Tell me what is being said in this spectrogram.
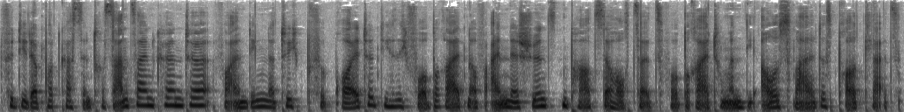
für die der Podcast interessant sein könnte. Vor allen Dingen natürlich für Bräute, die sich vorbereiten auf einen der schönsten Parts der Hochzeitsvorbereitungen, die Auswahl des Brautkleids.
